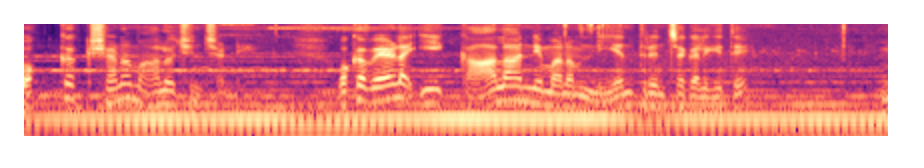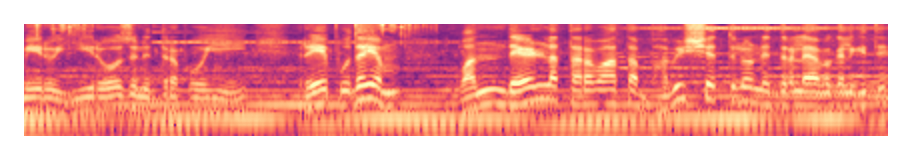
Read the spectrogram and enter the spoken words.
ఒక్క క్షణం ఆలోచించండి. ఒకవేళ ఈ కాలాన్ని మనం నియంత్రించగలిగితే మీరు ఈ రోజు నిద్రపోయి రేపుదయం వందేళ్ళ తర్వాత భవిష్యత్తులో నిద్రలేవగలిగితే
